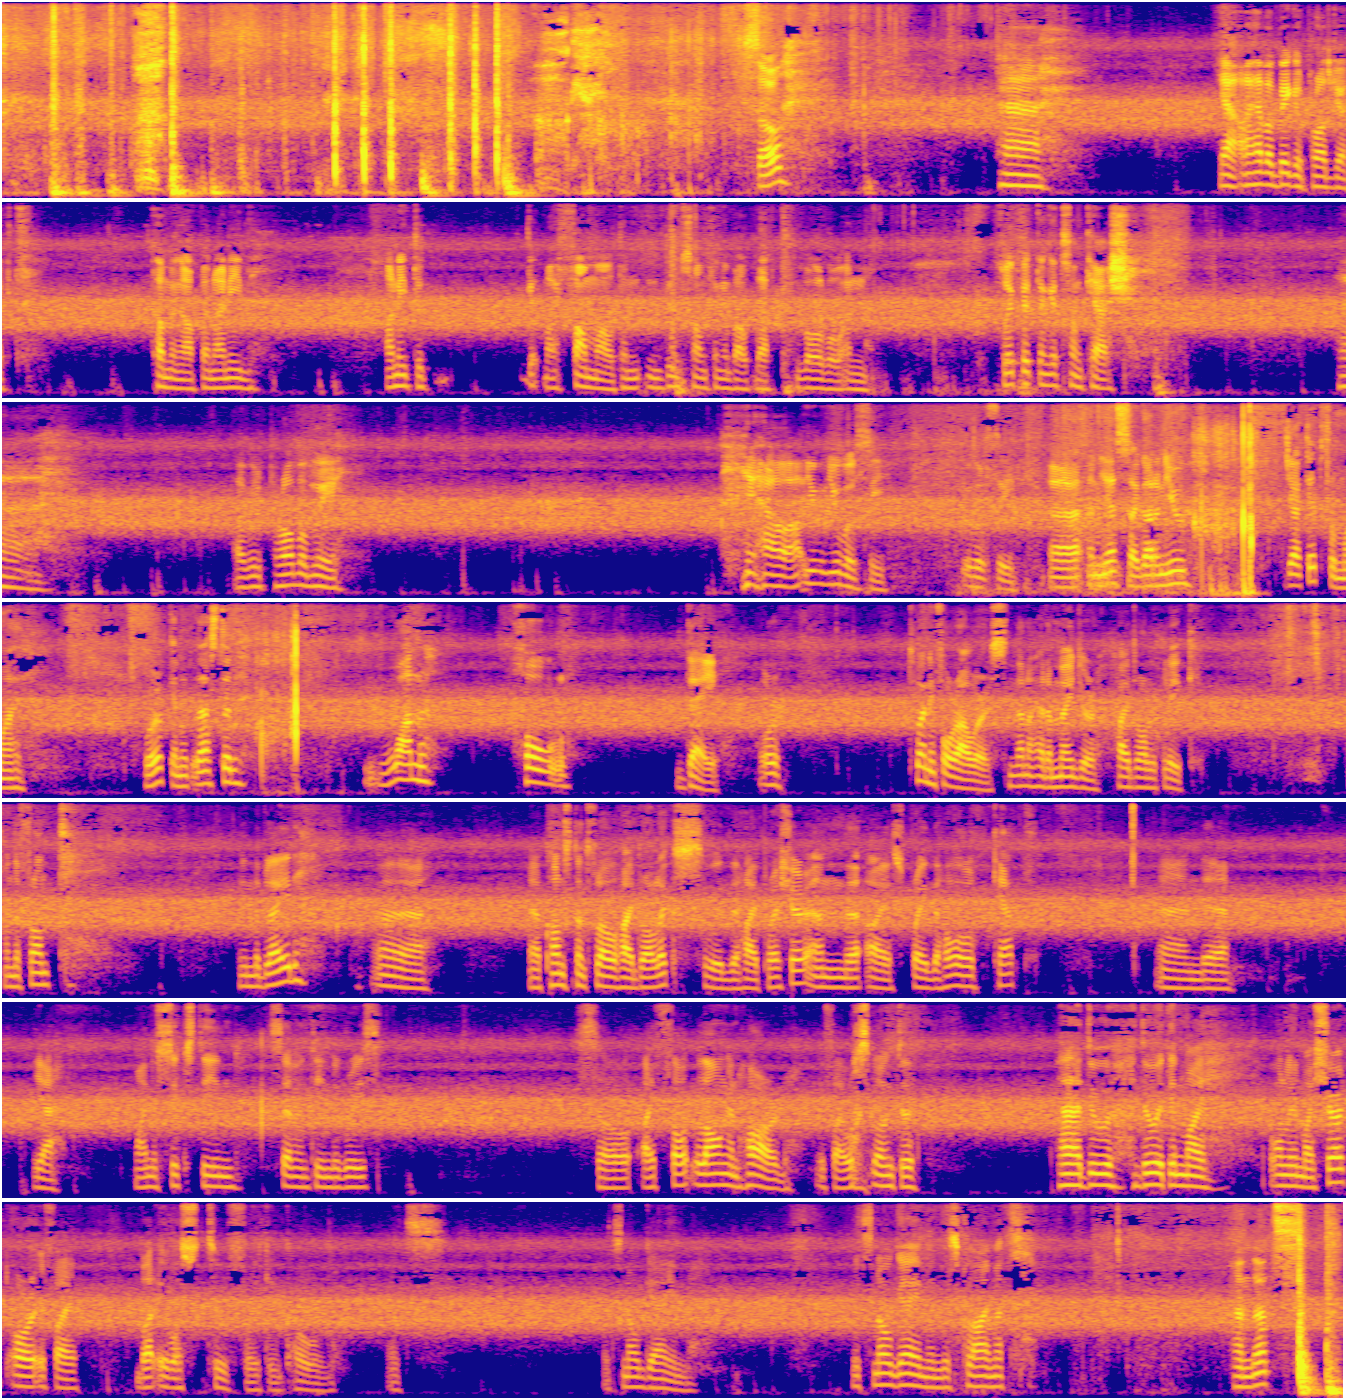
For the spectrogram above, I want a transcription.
Okay. So uh, yeah I have a bigger project coming up and I need I need to get my thumb out and, and do something about that Volvo and flip it and get some cash I will probably yeah you you will see. You will see. Uh, and yes I got a new jacket from my work and it lasted one whole day or 24 hours. And then I had a major hydraulic leak on the front in the blade. Uh, constant flow hydraulics with the high pressure and uh, I sprayed the whole cat and uh, yeah minus 16 17 degrees. So I thought long and hard if I was going to uh, do do it in my only in my shirt or if I but it was too freaking cold. It's it's no game it's no game in this climate and that's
